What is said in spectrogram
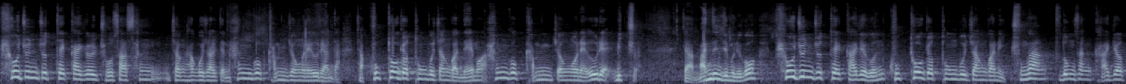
표준 주택 가격을 조사 상정하고자 할 때는 한국감정원에 의뢰한다. 자, 국토교통부 장관 네모 한국감정원에 의뢰 밑줄. 자, 만든 지문이고 표준 주택 가격은 국토교통부 장관이 중앙 부동산 가격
